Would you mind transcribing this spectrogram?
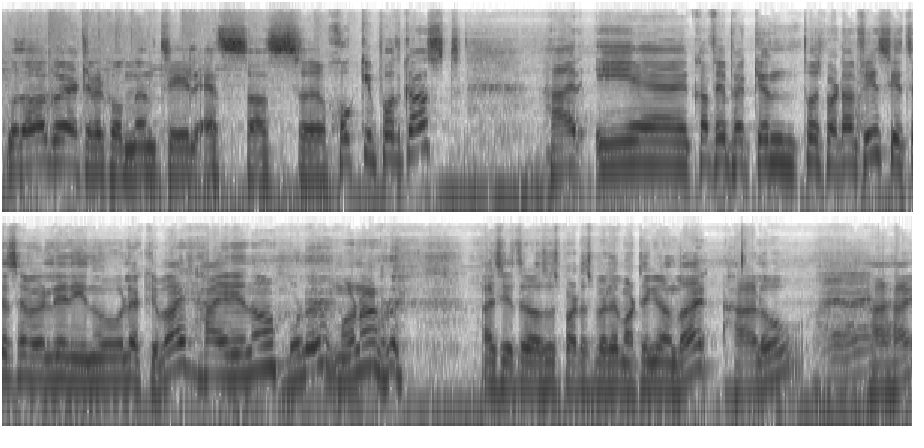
God dag og hjertelig velkommen til SAs hockeypodkast. Her i eh, Kafé Pucken på Sparta Amfi sitter selvfølgelig Rino Løkkeberg. Hei, Rino. Morgen. Her sitter også Sparta-spiller Martin Grønberg. Hallo. Hei, hei. hei, hei.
